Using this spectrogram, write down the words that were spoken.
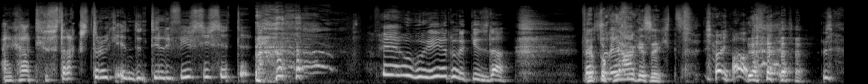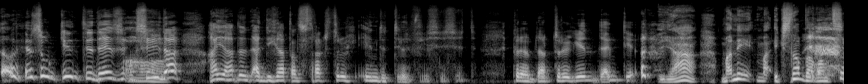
en gaat je straks terug in de televisie zitten? Ja, Hoe heerlijk is dat? Je hebt toch ja gezegd? Ja, ja. Zo'n kind ineens, Oh. zie dat. Ah ja, en die gaat dan straks terug in de televisie zitten. Kruip daar terug in, denkt je. Ja, maar nee, maar ik snap dat, want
